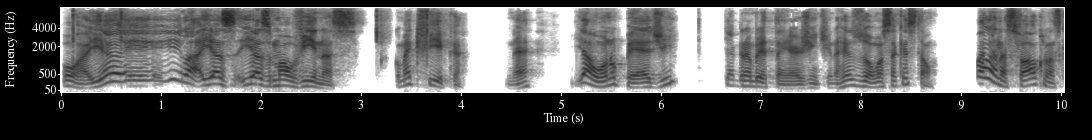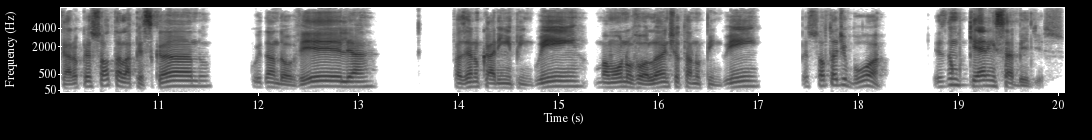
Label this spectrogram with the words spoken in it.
Porra, e, e, e lá, e as, e as Malvinas? Como é que fica? Né? E a ONU pede que a Grã-Bretanha e a Argentina resolvam essa questão. Vai lá nas Falklands, cara, o pessoal tá lá pescando, cuidando da ovelha, fazendo carinho em pinguim, uma mão no volante, outra no pinguim. O pessoal tá de boa. Eles não querem saber disso.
